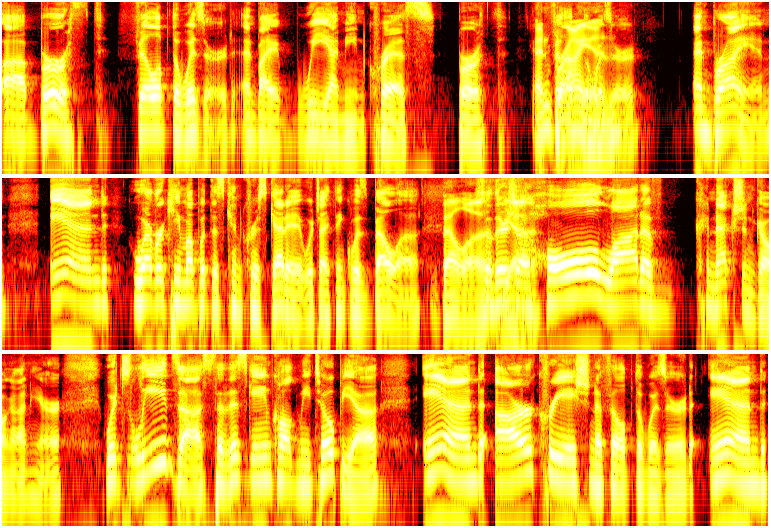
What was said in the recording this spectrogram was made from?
uh, birthed Philip the Wizard, and by we I mean Chris birthed And Philip Brian. the Wizard, and Brian, and whoever came up with this "Can Chris Get It," which I think was Bella. Bella. So there's a whole lot of connection going on here, which leads us to this game called Miitopia and our creation of Philip the Wizard and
